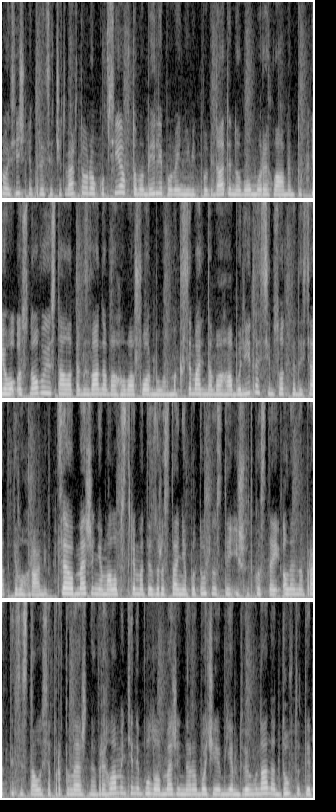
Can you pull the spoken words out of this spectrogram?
1 січня 34 року всі автомобілі повинні відповідати новому регламенту. Його основою стала так звана вагова формула. Максимальна вага боліда 750 кг. Це обмеження мало б стримати зростання потужностей і швидкостей, але на практиці сталося протилежне. В регламенті не було обмежень на робочий об'єм двигуна, надув та тип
